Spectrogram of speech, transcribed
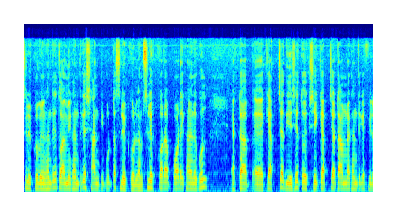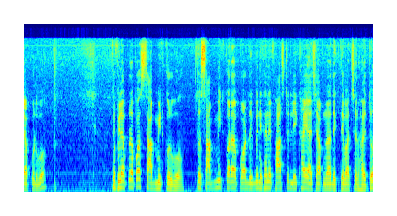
সিলেক্ট করবেন এখান থেকে। তো আমি এখান থেকে শান্তিপুরটা সিলেক্ট করলাম। সিলেক্ট করার পর এখানে দেখুন একটা ক্যাপচা দিয়েছে। তো সেই ক্যাপচাটা আমরা এখান থেকে ফিল আপ করব। তো ফিল আপ করার পর সাবমিট করব। তো সাবমিট করার পর দেখবেন এখানে ফার্স্ট লেখাই আছে, আপনারা দেখতে পাচ্ছেন হয়তো।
